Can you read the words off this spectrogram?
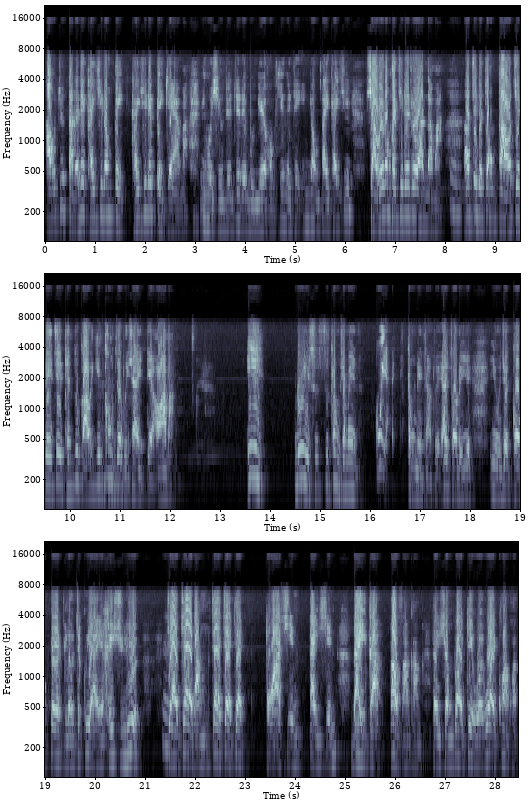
欧洲逐个咧开始拢爬，开始咧爬起来嘛，因为受着即个文艺复兴的这影响，大开始社会拢开始咧乱了嘛。啊，即个宗教，即个即天主教已经控制袂啥会调啊嘛。伊路易斯是创啥物？几啊，当然诚多，爱做伊有这个百了，即几啊个黑石榴，这这人，这这这大神大神来甲斗相共，但上大计划，我的看法。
